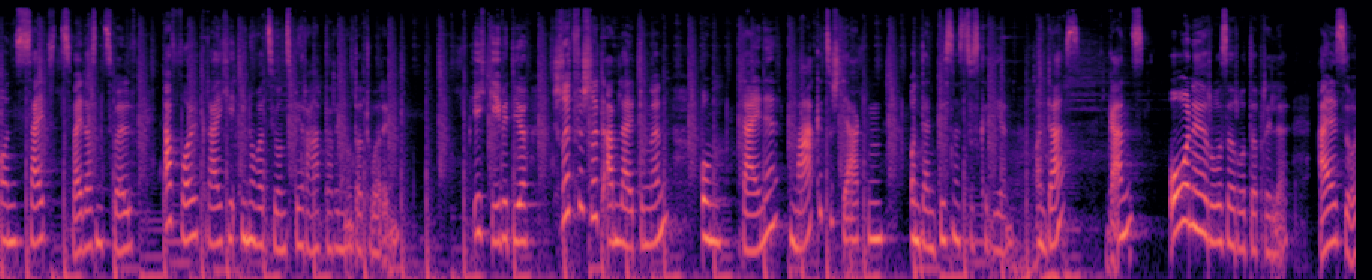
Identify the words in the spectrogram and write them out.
und seit 2012 erfolgreiche Innovationsberaterin und Autorin. Ich gebe dir Schritt für Schritt Anleitungen, um deine Marke zu stärken und dein Business zu skalieren. Und das ganz ohne rosa-roter Brille. Also,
